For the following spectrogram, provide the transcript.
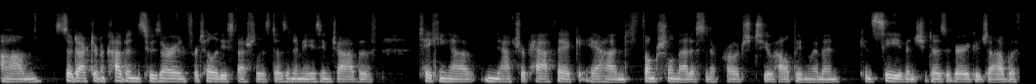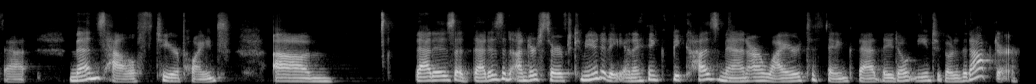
Um, so Dr. McCubbins, who's our infertility specialist, does an amazing job of taking a naturopathic and functional medicine approach to helping women conceive, and she does a very good job with that. Men's health, to your point, um, that is a that is an underserved community, and I think because men are wired to think that they don't need to go to the doctor,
